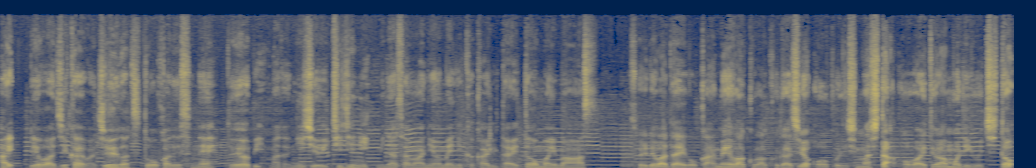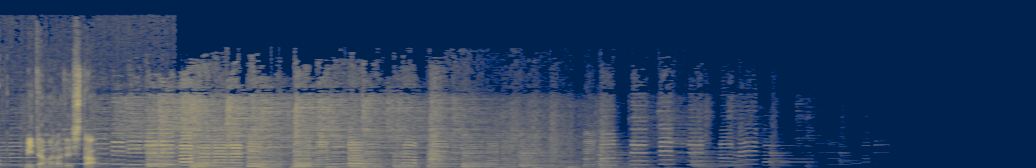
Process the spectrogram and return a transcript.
はいでは次回は10月10日ですね。土曜日まだ21時に皆様にお目にかかりたいと思います。それでは第5回目ワクワクラジオお送りしました。お相手は森口と。三田村でした。「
